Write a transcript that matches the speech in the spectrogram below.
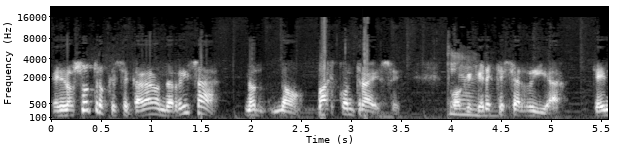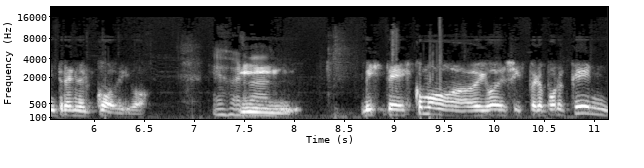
En los otros que se cagaron de risa, no, no vas contra ese, porque querés que se ría, que entre en el código. Es verdad. Y, viste, es como, vos decís, pero ¿por qué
